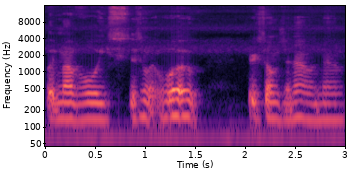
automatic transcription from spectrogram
But my voice just went, whoa, or something, I don't know.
